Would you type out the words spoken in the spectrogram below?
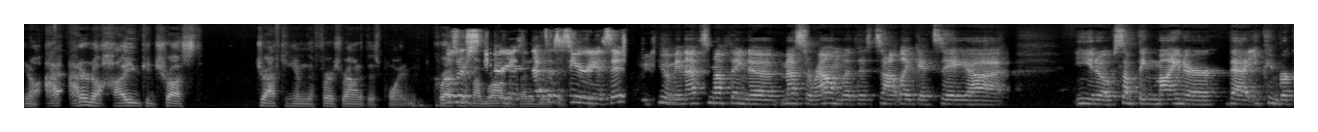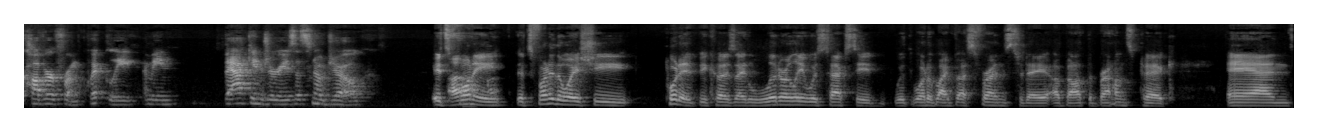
you know, I, I don't know how you can trust drafting him in the first round at this point. Correct Those are serious. Wrong, that's a serious issue too. I mean, that's nothing to mess around with. It's not like it's a uh, you know something minor that you can recover from quickly. I mean, back injuries. That's no joke. It's uh, funny. It's funny the way she put it because I literally was texting with one of my best friends today about the Browns pick, and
